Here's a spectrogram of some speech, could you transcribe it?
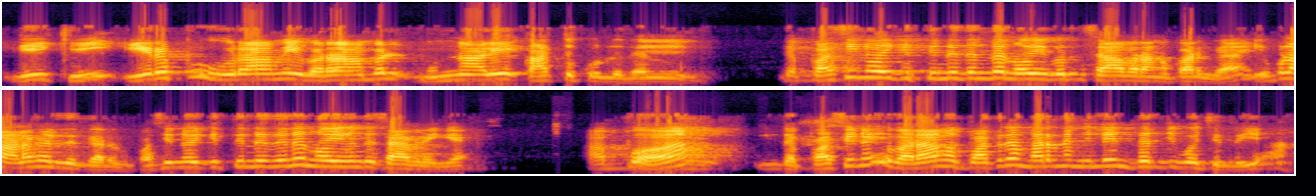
நீக்கி இறப்பு உறாமை வராமல் முன்னாலே காத்து கொள்ளுதல் இந்த பசி நோய்க்கு தின்னுதுன்னு நோய் வந்து சாவறாங்க பாருங்க. எவ்வளவு அழகா எழுதிருக்காருங்க பசி நோய்க்கு தின்னுதுன்னு நோய் வந்து சாவறீங்க. அப்போ இந்த பசி நோய் வராம பார்த்துட்டா மரணம் இல்லைன்னு தெரிஞ்சு போச்சு இல்லையா?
